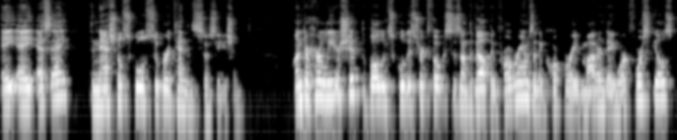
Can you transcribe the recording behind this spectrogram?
AASA, the National School Superintendents Association. Under her leadership, the Baldwin School District focuses on developing programs that incorporate modern day workforce skills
